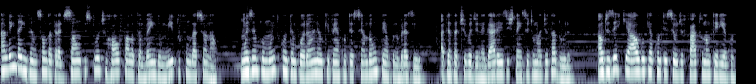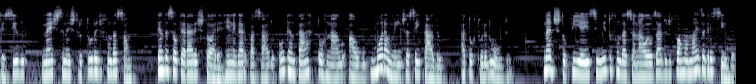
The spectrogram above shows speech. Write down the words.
Além da invenção da tradição, Stuart Hall fala também do mito fundacional. Um exemplo muito contemporâneo é o que vem acontecendo há um tempo no Brasil, a tentativa de negar a existência de uma ditadura. Ao dizer que algo que aconteceu de fato não teria acontecido, mexe-se na estrutura de fundação. Tenta-se alterar a história, renegar o passado ou tentar torná-lo algo moralmente aceitável, a tortura do outro. Na distopia, esse mito fundacional é usado de forma mais agressiva.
